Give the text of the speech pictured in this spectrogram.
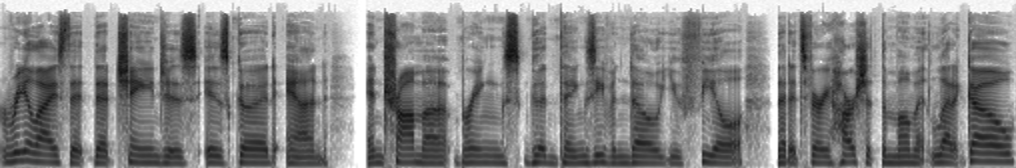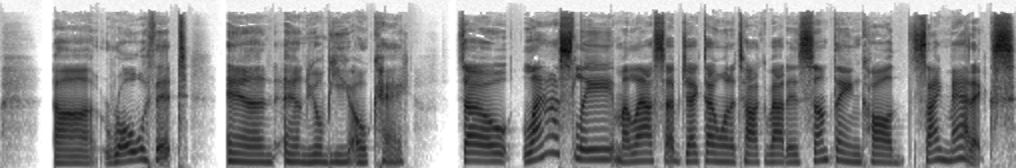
realize that that change is is good and and trauma brings good things, even though you feel that it's very harsh at the moment. Let it go, uh, roll with it, and and you'll be okay. So, lastly, my last subject I want to talk about is something called cymatics,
